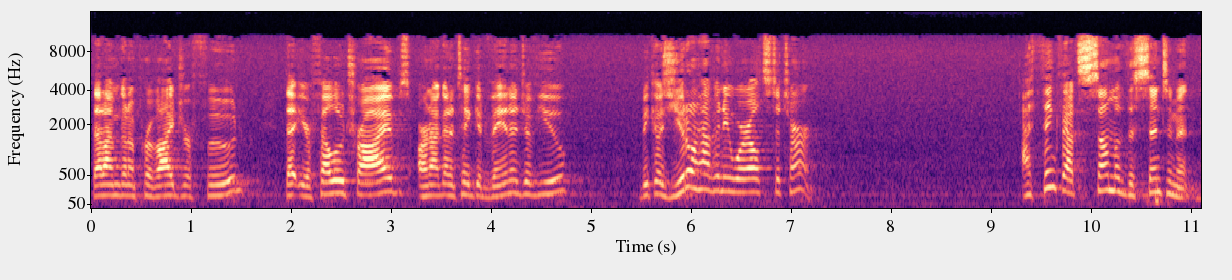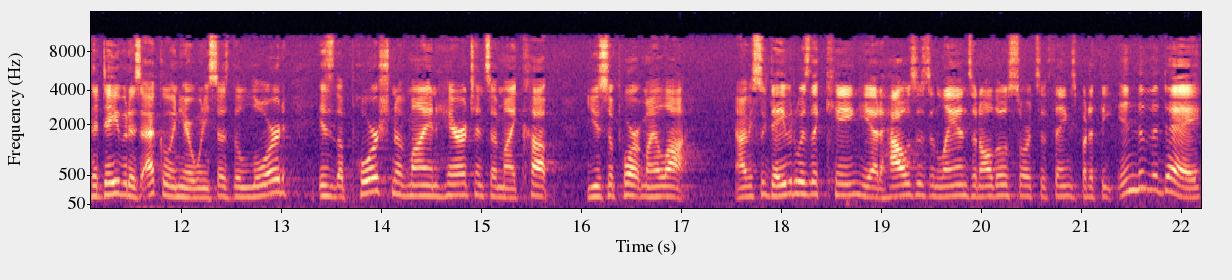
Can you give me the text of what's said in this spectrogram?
that I'm going to provide your food, that your fellow tribes are not going to take advantage of you, because you don't have anywhere else to turn. I think that's some of the sentiment that David is echoing here when he says, The Lord is the portion of my inheritance and my cup. You support my lot. Obviously, David was the king. He had houses and lands and all those sorts of things. But at the end of the day,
